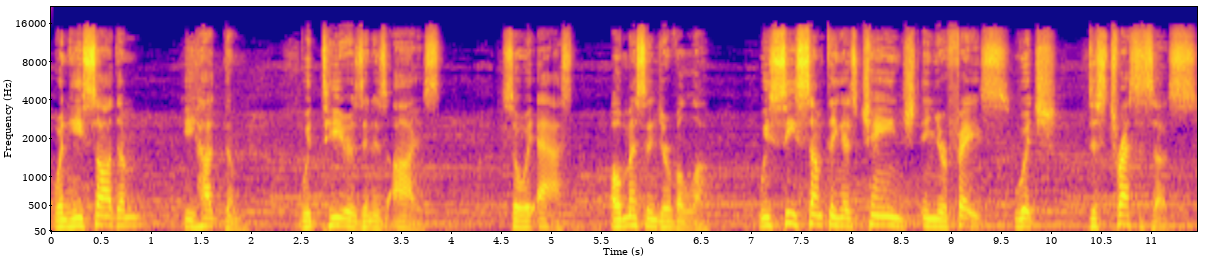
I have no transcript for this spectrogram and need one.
When he saw them, he hugged them with tears in his eyes. So he asked, O Messenger of Allah, we see something has changed in your face which distresses us.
